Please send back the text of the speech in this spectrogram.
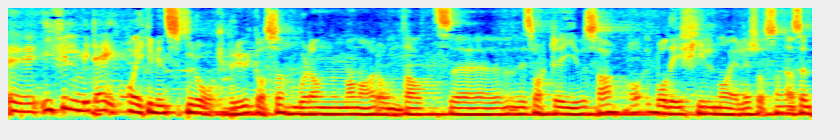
øh, i film i dag. Og ikke minst språkbruk også. Hvordan man har omtalt uh, de svarte i USA. Og både i film og ellers også. Altså en,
